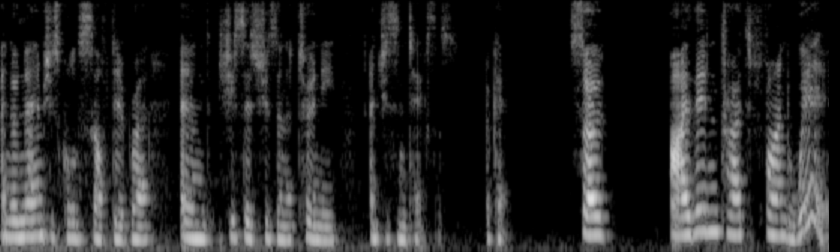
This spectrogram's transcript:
and her name, she's called herself Deborah and she says she's an attorney and she's in Texas. Okay, so I then tried to find where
